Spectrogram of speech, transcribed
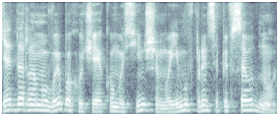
ядерному вибуху чи якомусь іншому йому, в принципі, все одно,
